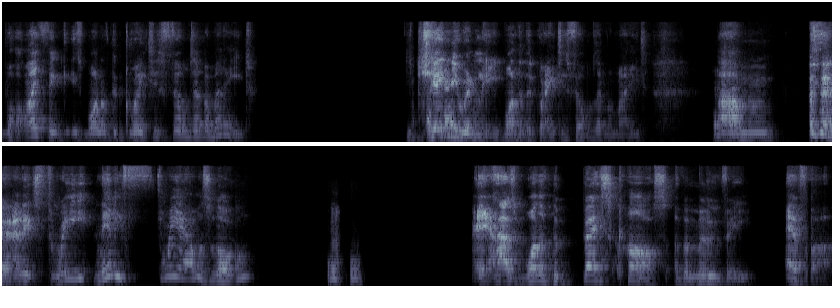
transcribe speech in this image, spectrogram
what I think is one of the greatest films ever made. Genuinely one of the greatest films ever made. Okay. Um, and it's three, nearly three hours long. Mhm. It has one of the best casts of a movie ever.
